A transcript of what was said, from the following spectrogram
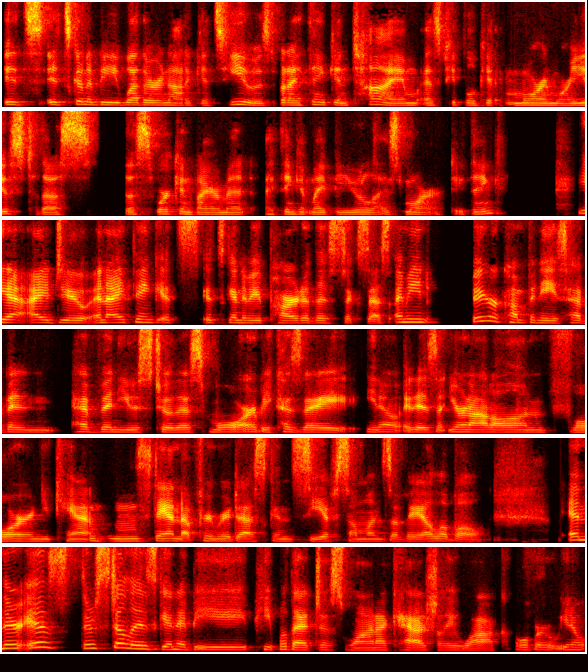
it's it's going to be whether or not it gets used. But I think in time, as people get more and more used to this, this work environment, I think it might be utilized more. Do you think? Yeah, I do. And I think it's it's going to be part of the success. I mean, bigger companies have been have been used to this more because they, you know, it isn't you're not all on floor and you can't mm-hmm. stand up from your desk and see if someone's available. And there is there still is going to be people that just want to casually walk over, you know,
